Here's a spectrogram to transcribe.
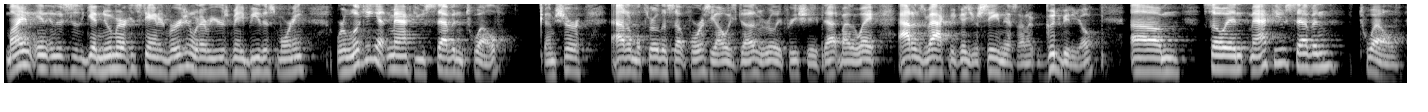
mine, and this is again, New American Standard Version, whatever yours may be this morning. We're looking at Matthew 7 12. I'm sure Adam will throw this up for us. He always does. We really appreciate that. By the way, Adam's back because you're seeing this on a good video. Um, so in Matthew 7 12,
